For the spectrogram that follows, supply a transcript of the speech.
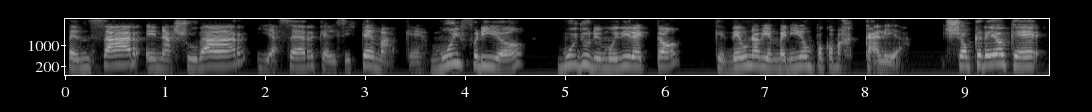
Pensar en ayudar y hacer que el sistema, que es muy frío, muy duro y muy directo, que dé una bienvenida un poco más cálida. Yo creo que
